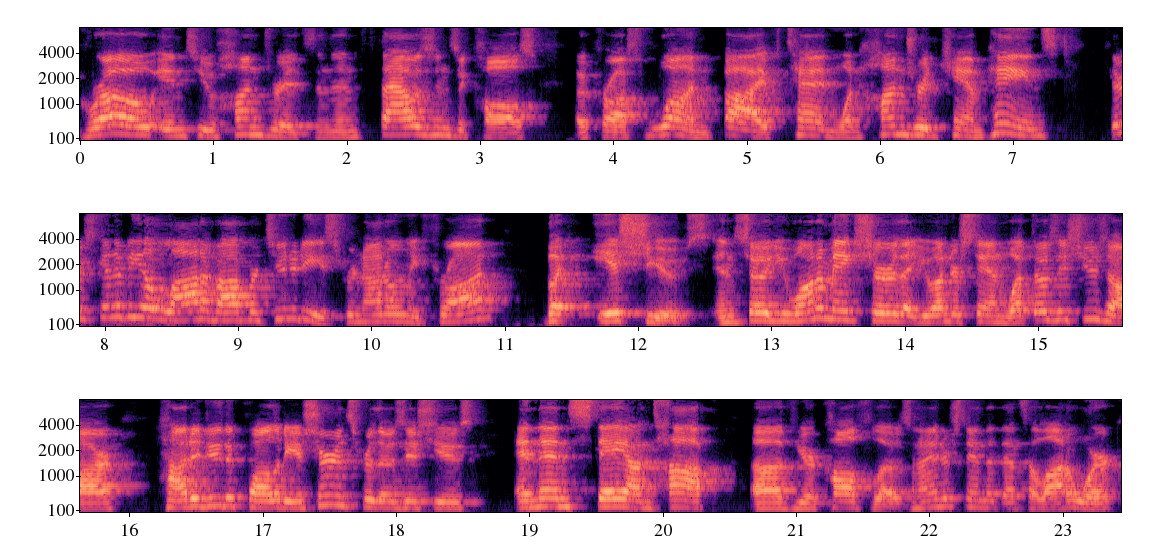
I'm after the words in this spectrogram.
grow into hundreds and then thousands of calls across one, five, 10, 100 campaigns, there's going to be a lot of opportunities for not only fraud, but issues. And so you want to make sure that you understand what those issues are, how to do the quality assurance for those issues, and then stay on top of your call flows. And I understand that that's a lot of work.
